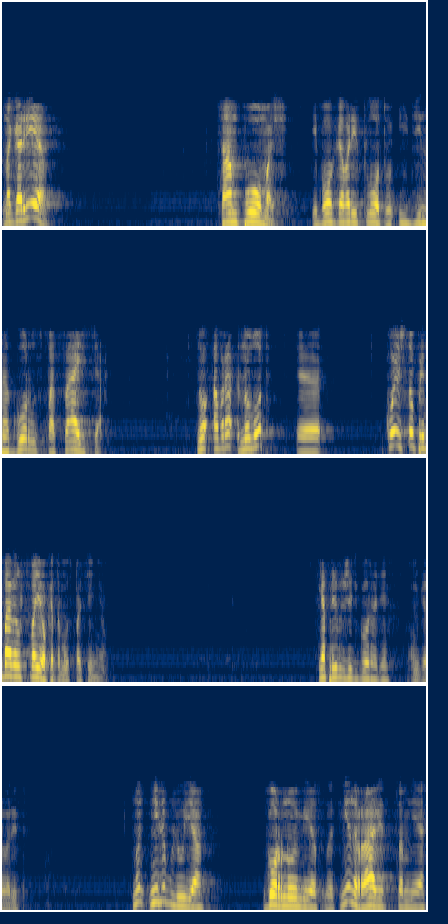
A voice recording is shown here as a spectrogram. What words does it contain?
на горе. Там помощь. И Бог говорит Лоту, иди на гору, спасайся. Но, Авра... Но Лот э, кое-что прибавил свое к этому спасению. Я привык жить в городе, он говорит. Но не люблю я горную местность, не нравится мне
